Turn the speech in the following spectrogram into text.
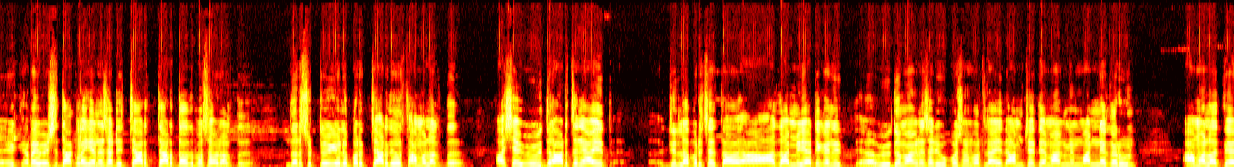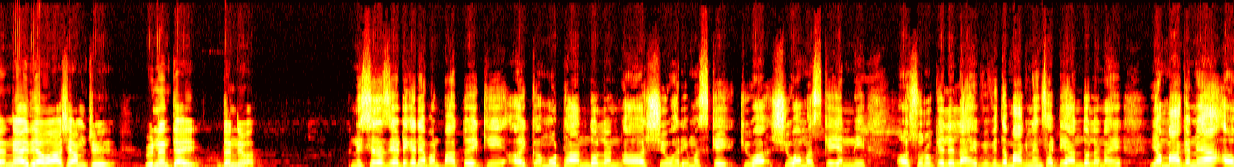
एक रविवारी दाखला घेण्यासाठी चार चार तास बसावं लागतं. जर सुट्टी गेले परत चार दिवस थांबावं लागतं. अशा विविध अडचणी आहेत. जिल्हा परिषद आज आम्ही या ठिकाणी विविध मागण्यासाठी उपोषण बसले आहेत. आमच्या त्या मागणी मान्य करून आम्हाला त्या न्याय द्यावा अशी आमची विनंती आहे. धन्यवाद. निश्चितच या ठिकाणी आपण पाहतोय की एक मोठं आंदोलन शिवहरी मस्के किंवा शिवा मस्के यांनी सुरू केलेलं आहे. विविध मागण्यांसाठी आंदोलन आहे. या मागण्या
